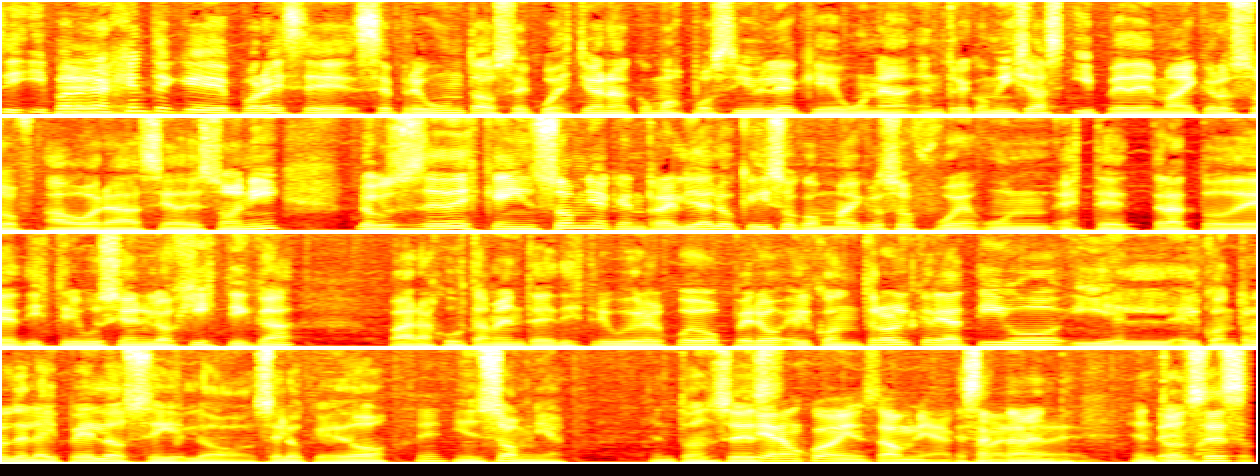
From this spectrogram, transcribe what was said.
Sí, y para la Eh, gente que por ahí se, se pregunta o se cuestiona cómo es posible que una, entre comillas, IP de Microsoft ahora sea de Sony, lo que sucede es que Insomnia, que en realidad lo que hizo con Microsoft fue un este, trato de distribución y logística para justamente distribuir el juego, pero el control creativo y el, el control de la IP lo, sí, lo- se lo quedó Sí. Insomnia. Entonces, Sí, era un juego de era Exactamente. de- Entonces,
